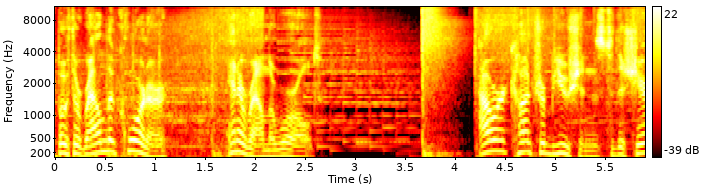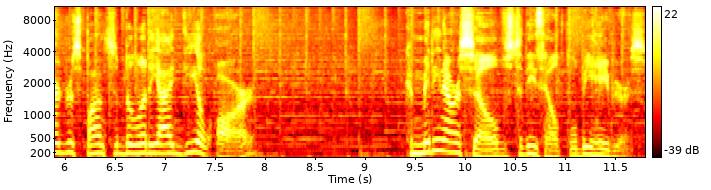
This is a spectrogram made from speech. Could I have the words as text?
both around the corner and around the world. Our contributions to the shared responsibility ideal are committing ourselves to these helpful behaviors,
